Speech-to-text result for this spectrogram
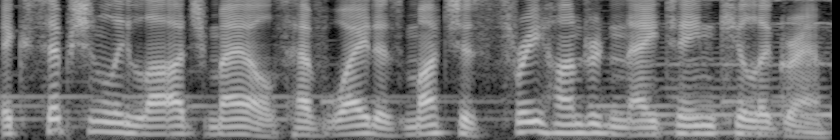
Exceptionally large males have weighed as much as 318 kilogram.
